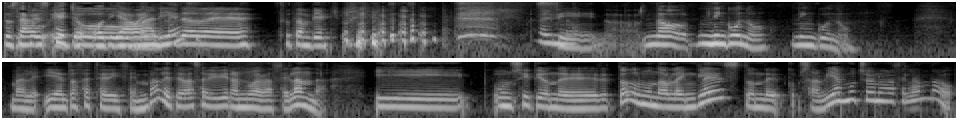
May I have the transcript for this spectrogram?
Tú ¿Y sabes que yo odiaba marido inglés. de... Tú también. Ay, sí, no, no, ninguno, ninguno. Vale, y entonces te dicen, vale, te vas a vivir a Nueva Zelanda. Y un sitio donde todo el mundo habla inglés, donde... ¿Sabías mucho de Nueva Zelanda? O...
